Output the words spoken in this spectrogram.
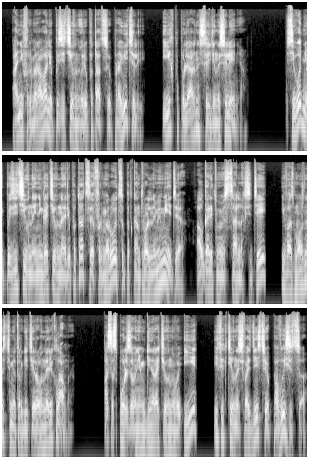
– они формировали позитивную репутацию правителей и их популярность среди населения. Сегодня позитивная и негативная репутация формируется под контрольными медиа, алгоритмами социальных сетей и возможностями таргетированной рекламы. А с использованием генеративного ИИ эффективность воздействия повысится,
